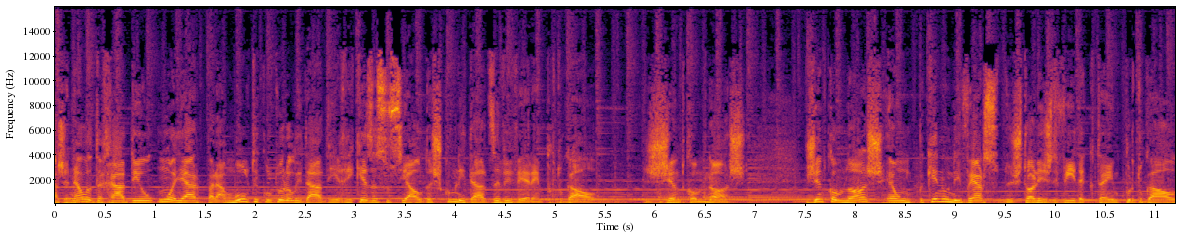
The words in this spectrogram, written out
À janela da rádio, um olhar para a multiculturalidade e a riqueza social das comunidades a viver em Portugal. Gente como nós. Gente como nós é um pequeno universo de histórias de vida que tem Portugal,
